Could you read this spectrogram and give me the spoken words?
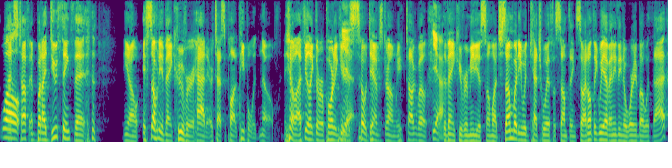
Well- that's tough. But I do think that you know, if somebody in Vancouver had it or tested positive, people would know. You know, I feel like the reporting here is Yeah. so damn strong. We talk about Yeah. the Vancouver media so much. Somebody would catch whiff of something. So I don't think we have anything to worry about with that.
